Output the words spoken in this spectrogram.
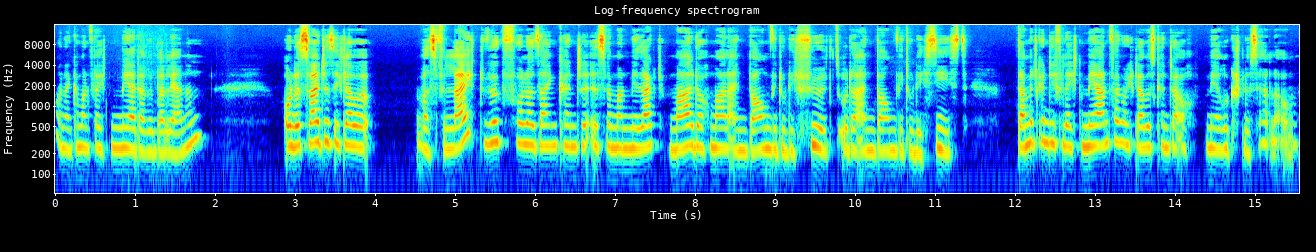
Und dann kann man vielleicht mehr darüber lernen. Und das zweite ist, ich glaube, was vielleicht wirkvoller sein könnte, ist, wenn man mir sagt, mal doch mal einen Baum, wie du dich fühlst oder einen Baum, wie du dich siehst. Damit könnte ich vielleicht mehr anfangen und ich glaube, es könnte auch mehr Rückschlüsse erlauben.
